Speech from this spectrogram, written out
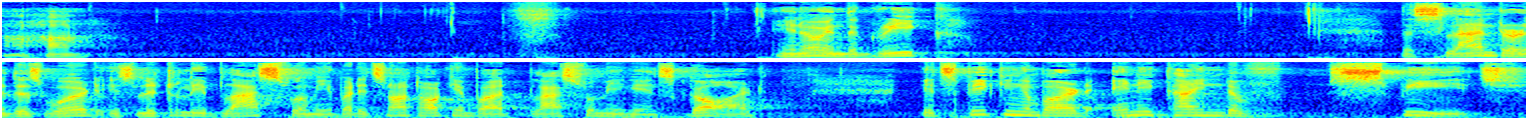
Aha. You know, in the Greek, the slander, this word is literally blasphemy, but it's not talking about blasphemy against God. It's speaking about any kind of speech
